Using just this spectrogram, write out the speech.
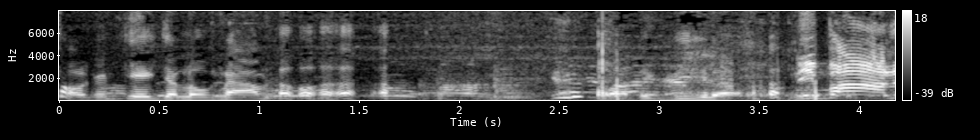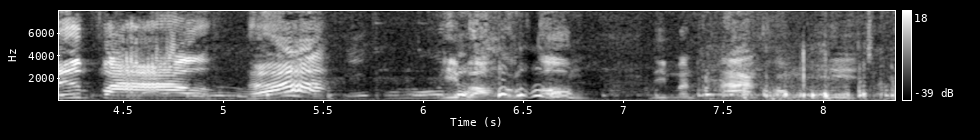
ถอดกางเกงจะลงน้ำแล้วมาถึงนี่แล้ว นี่บ้าหรือเปล่า ฮะพี่บอกตรงๆ นี่มันทางของพี่ชัด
